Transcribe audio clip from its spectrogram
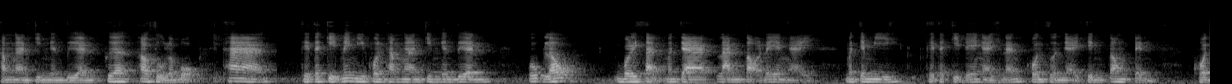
ทำงานกินเงินเดือน เพื่อเข้าสู่ระบบ ถ้าเศรษฐกิจไม่มีคนทำงานกินเงินเดือนปุ๊บแล้วบริษัทมันจะรันต่อได้ยังไง มันจะมีเศรษฐกิจได้ยังไง ฉะนั้นคนส่วนใหญ่จึงต้องเป็นคน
